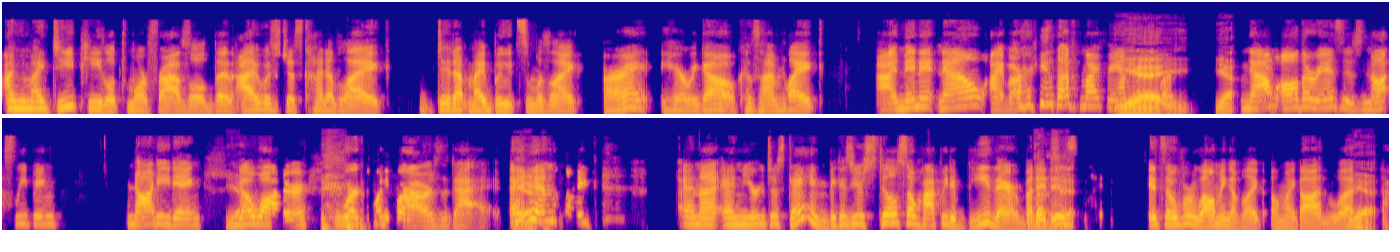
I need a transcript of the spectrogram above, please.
I mean, my DP looked more frazzled than I was. Just kind of like did up my boots and was like, all right, here we go, because I'm like. I'm in it now. I've already left my family. Yeah. Yeah. Now all there is is not sleeping, not eating, Yeah. no water, work 24 hours a day. Yeah. And like and uh, and you're just game because you're still so happy to be there, but That's it is it. It's overwhelming of like, oh my god, what Yeah. how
